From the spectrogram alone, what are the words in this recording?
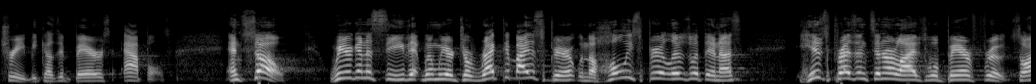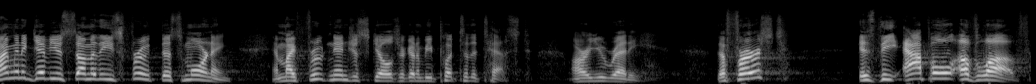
tree because it bears apples. And so, we're going to see that when we are directed by the Spirit, when the Holy Spirit lives within us, His presence in our lives will bear fruit. So, I'm going to give you some of these fruit this morning and my fruit ninja skills are going to be put to the test. Are you ready? The first is the apple of love.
